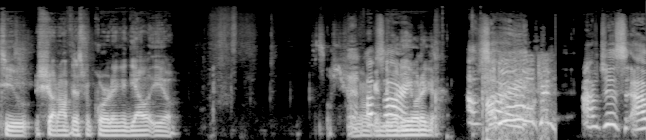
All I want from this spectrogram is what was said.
to shut off this recording and yell at you. I'm sorry. I'm sorry. I'm just. I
